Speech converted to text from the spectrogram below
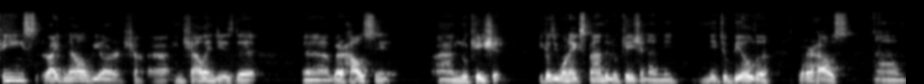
things right now we are ch- uh, in challenge is the uh, warehousing and location because you want to expand the location and need, need to build a warehouse and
